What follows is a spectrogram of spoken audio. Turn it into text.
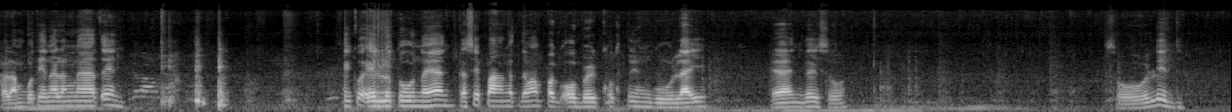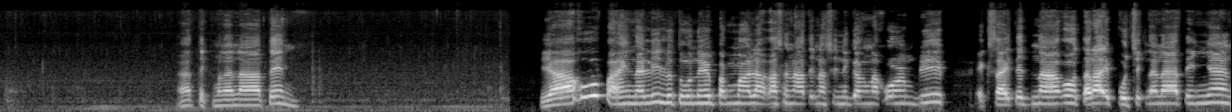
Palambutin na lang natin. Sabi ko, eh, luto na yan. Kasi pangit naman pag overcook yung gulay. Ayan, guys, oh. Solid. Ah, tikman na natin. Yahoo! Finally, luto na yung pangmalakasan natin ng sinigang na corned beef. Excited na ako. Tara, ipuchik na natin yan.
